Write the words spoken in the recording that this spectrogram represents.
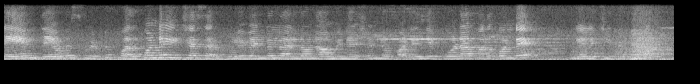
సేమ్ దేవుడు స్క్రిప్ట్ పదకొండే ఇచ్చేశారు. పులివెందులలో నామినేషన్లో పడింది కూడా పదకొండే. గెలిచింది కూడా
